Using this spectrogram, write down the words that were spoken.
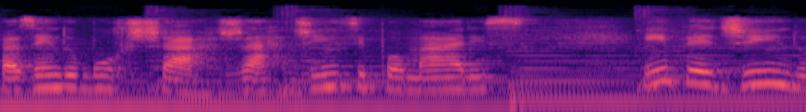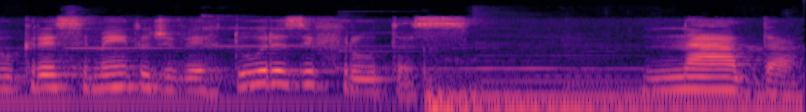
fazendo murchar jardins e pomares impedindo o crescimento de verduras e frutas. Nada,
